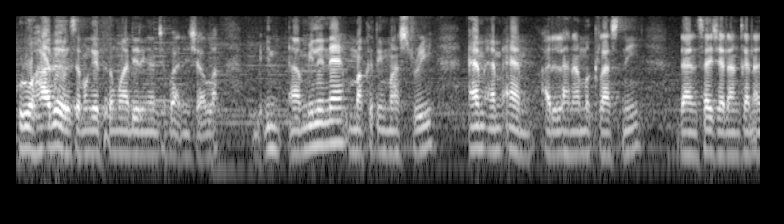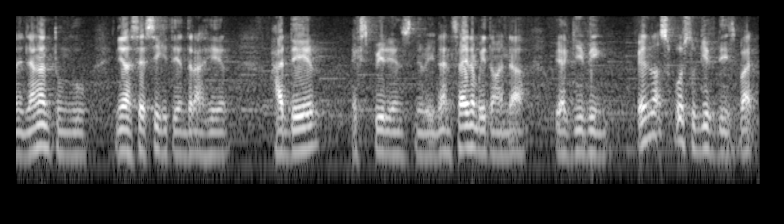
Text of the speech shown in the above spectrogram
Huru hara saya panggil terma dia dengan cepat insyaAllah. In, uh, Millionaire Marketing Mastery MMM adalah nama kelas ni. Dan saya cadangkan anda jangan tunggu. Inilah sesi kita yang terakhir. Hadir experience sendiri. Dan saya nak beritahu anda we are giving. We are not supposed to give this but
